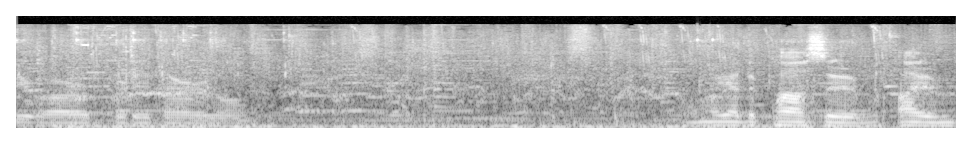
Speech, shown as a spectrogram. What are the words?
You are pretty terrible. Oh my god, the passive. I am.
